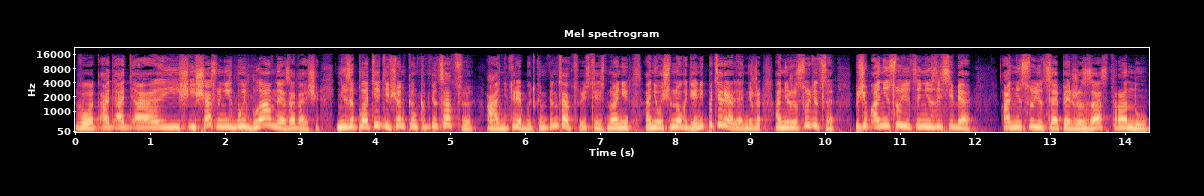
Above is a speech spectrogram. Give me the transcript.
Вот. А, а- а и, сейчас у них будет главная задача не заплатить девчонкам компенсацию. А, они требуют компенсацию, естественно. Но они, они очень много денег потеряли, они же, они же судятся. Причем они судятся не за себя, они судятся, опять же, за страну.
